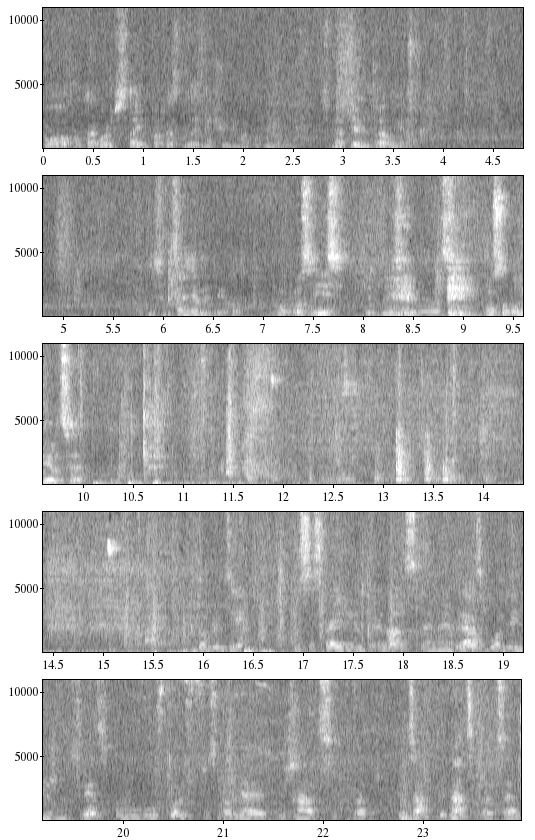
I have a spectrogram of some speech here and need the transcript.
По алкогольному состоянию пока сказать ничего не могу. Смертельно травмирован. Несанкционированный переход. Вопросы есть? Он был ЕРЦ. Добрый день. По состоянию на 13 ноября сбор денежных средств по благоустройству составляет 15%, 15%,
